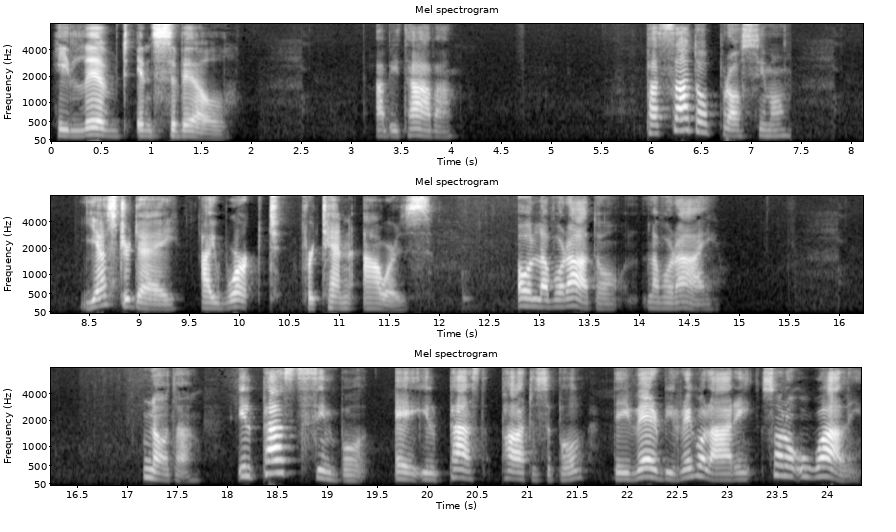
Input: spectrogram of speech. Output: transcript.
he lived in Seville. Abitava. Passato prossimo. Yesterday, I worked for 10 hours. Ho lavorato, lavorai. Nota. Il past simple e il past participle dei verbi regolari sono uguali.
